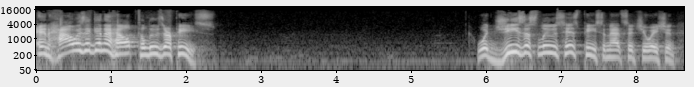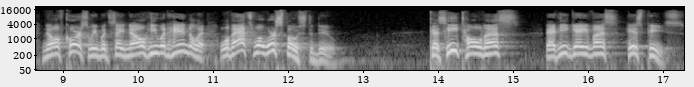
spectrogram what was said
and how is it going to help to lose our peace? Would Jesus lose his peace in that situation? No, of course, we would say no, he would handle it. Well, that's what we're supposed to do. Because he told us that he gave us his peace.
